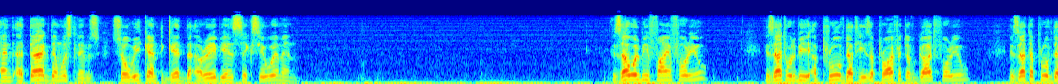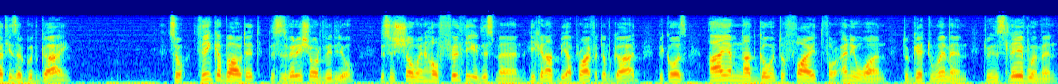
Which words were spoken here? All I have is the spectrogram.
and attack the Muslims so we can get the Arabian sexy women Is that will be fine for you? Is that will be a proof that he's a prophet of God for you? Is that a proof that he's a good guy? So think about it. This is a very short video. This is showing how filthy is this man. He cannot be a prophet of God because I am not going to fight for anyone to get women, to enslave women,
